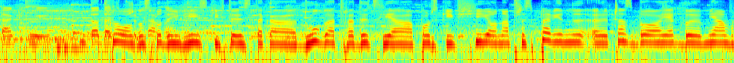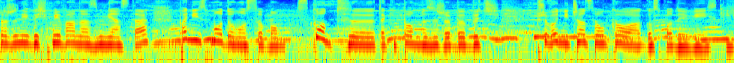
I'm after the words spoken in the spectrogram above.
tak i dodać Koło przyprawy. gospodyń wiejskich to jest taka długa tradycja polskiej wsi. Ona przez pewien e, czas była jakby, miałam wrażenie, wyśmiewana z miasta. Pani jest młodą osobą. Skąd e, taki pomysł, żeby być przewodniczącą koła gospodyń wiejskich?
